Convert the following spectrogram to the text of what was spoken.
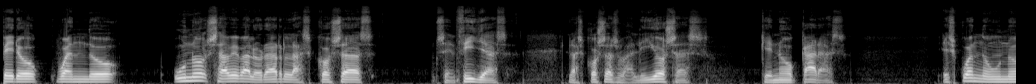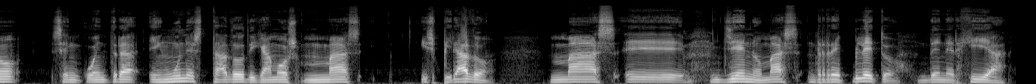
pero cuando uno sabe valorar las cosas sencillas, las cosas valiosas, que no caras, es cuando uno se encuentra en un estado, digamos, más inspirado, más eh, lleno, más repleto de energía.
